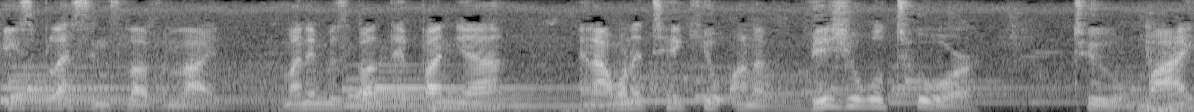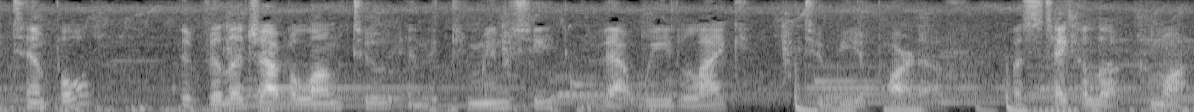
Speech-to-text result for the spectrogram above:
Peace, blessings, love, and light. My name is Bhante Panya, and I want to take you on a visual tour to my temple, the village I belong to, and the community that we like to be a part of. Let's take a look. Come on.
